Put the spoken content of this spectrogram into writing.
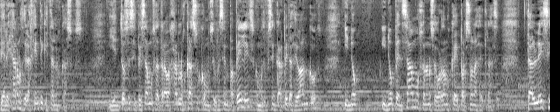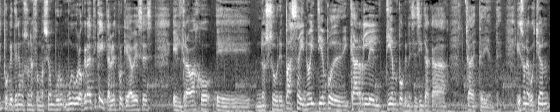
de alejarnos de la gente que está en los casos. Y entonces empezamos a trabajar los casos como si fuesen papeles, como si fuesen carpetas de bancos, y no y no pensamos o no nos acordamos que hay personas detrás. Tal vez es porque tenemos una formación muy burocrática y tal vez porque a veces el trabajo eh, nos sobrepasa y no hay tiempo de dedicarle el tiempo que necesita cada, cada expediente. Es una cuestión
